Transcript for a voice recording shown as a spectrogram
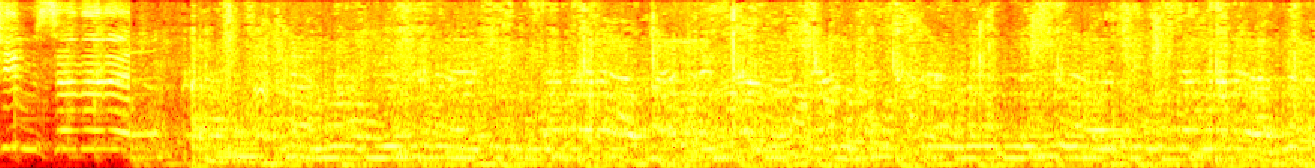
kimsənə rəhmət desə rövşən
